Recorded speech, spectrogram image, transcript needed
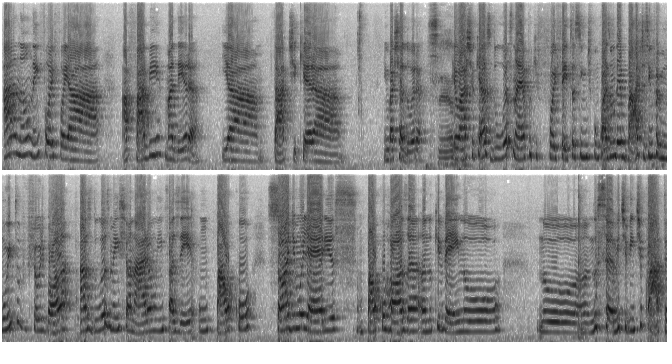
Ah, não, nem foi. Foi a, a Fabi Madeira e a Tati, que era embaixadora. Certo. Eu acho que as duas, né? Porque foi feito assim, tipo, quase um debate, assim, foi muito show de bola. As duas mencionaram em fazer um palco só de mulheres, um palco rosa ano que vem no no, no Summit 24.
